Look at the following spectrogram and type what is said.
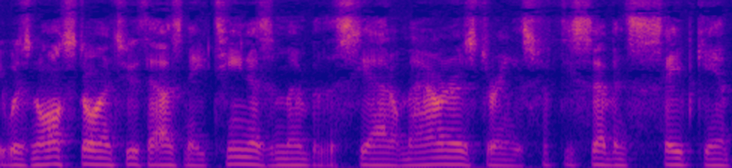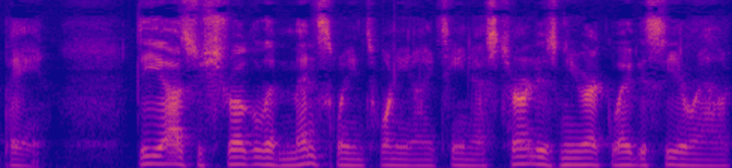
He was an All Star in 2018 as a member of the Seattle Mariners during his 57th save campaign. Diaz, who struggled immensely in 2019, has turned his New York legacy around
